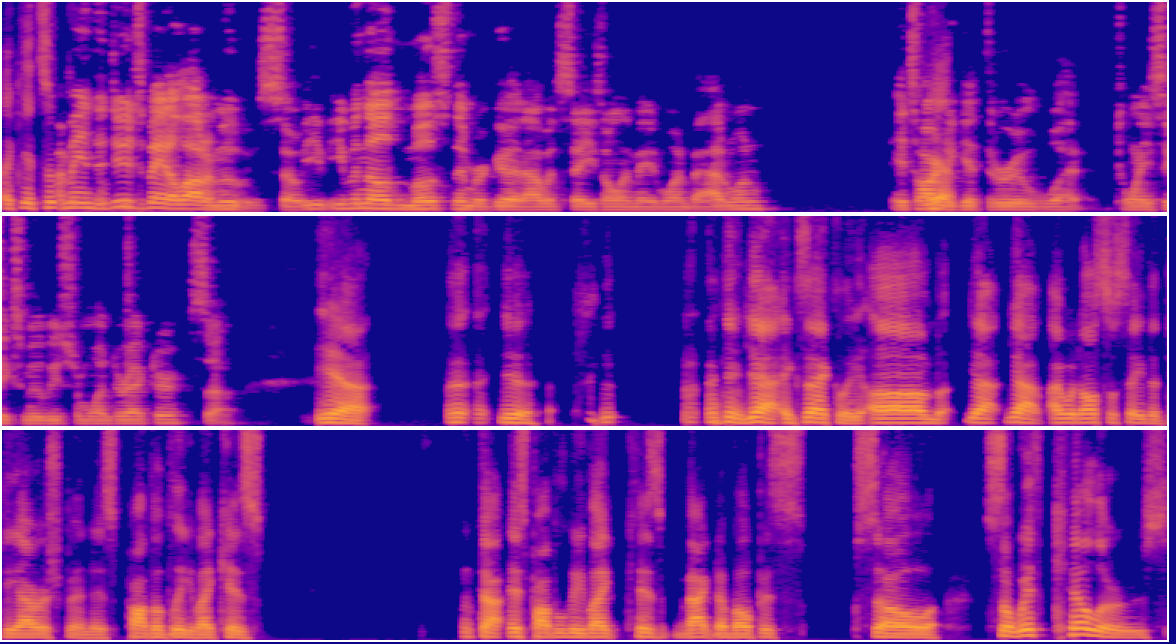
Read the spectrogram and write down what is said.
like it's a I mean, the dude's made a lot of movies, so even though most of them are good, I would say he's only made one bad one. It's hard yeah, to get through what 26 movies from one director. So yeah. Uh, uh, yeah. Yeah, exactly. Um yeah, yeah, I would also say that The Irishman is probably like his is probably like his magnum opus. So so with Killers,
